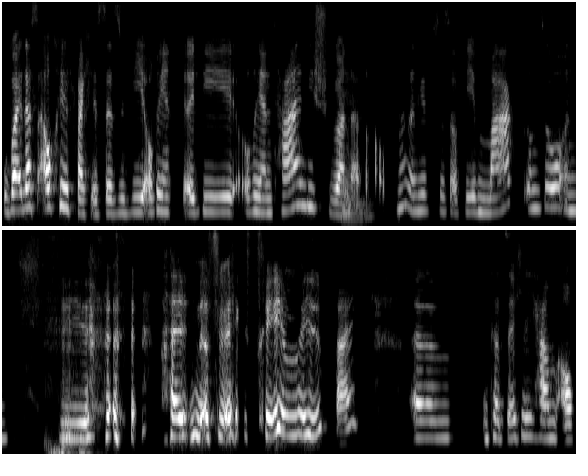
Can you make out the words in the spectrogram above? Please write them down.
Wobei das auch hilfreich ist. Also die, Orient äh, die Orientalen, die schwören mhm. da drauf. Ne? Dann gibt es das auf jedem Markt und so und die halten das für extrem hilfreich. Ähm, und tatsächlich haben auch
